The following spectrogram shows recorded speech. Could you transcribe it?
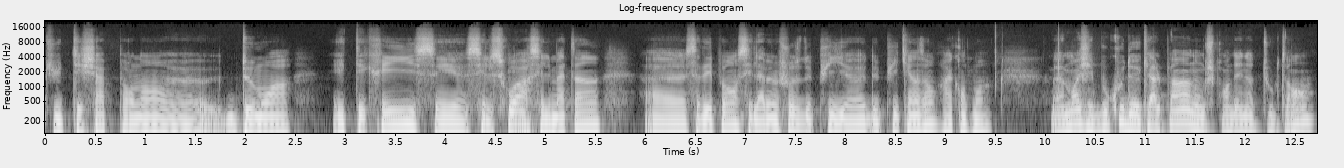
tu t'échappes pendant euh, deux mois et t'écris, c'est le soir, c'est le matin, euh, ça dépend, c'est la même chose depuis, euh, depuis 15 ans, raconte-moi. Ben, moi, j'ai beaucoup de calepins, donc je prends des notes tout le temps.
